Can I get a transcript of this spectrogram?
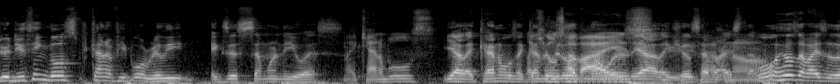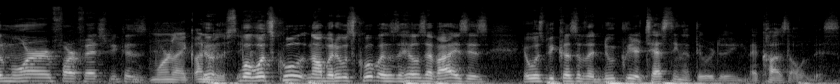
Dude, do you think those kind of people really exist somewhere in the U.S.? Like cannibals. Yeah, like cannibals, like, Like in the middle of nowhere. Eyes, Yeah, like dude, Hills Have Eyes. don't Stuff. know. Well, Hills Have Eyes is a little more far fetched because. More like unrealistic. Well, what's cool? No, but it was cool. But the Hills Have Eyes is it was because of the nuclear testing that they were doing that caused all of this.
